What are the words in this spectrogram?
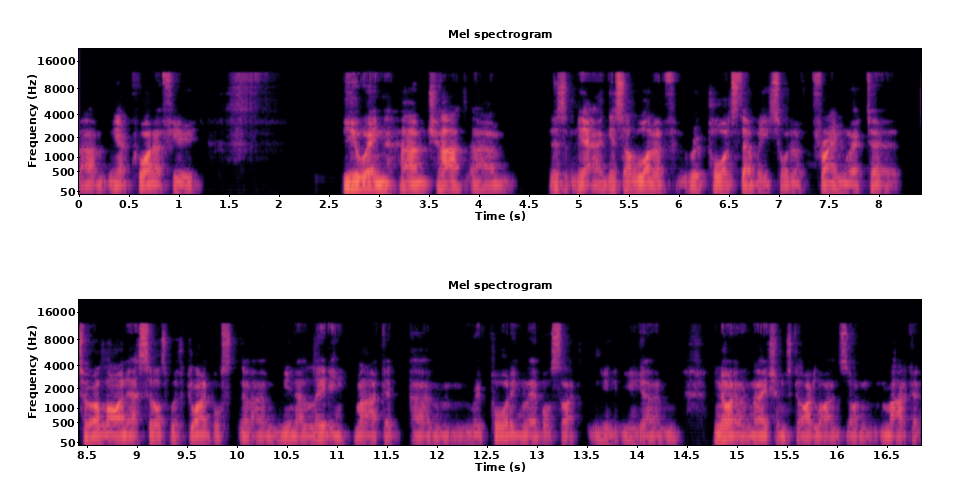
um, you know quite a few UN um, chart. Um, there's yeah, I guess a lot of reports that we sort of framework to to align ourselves with global, um, you know, leading market um, reporting levels like United Nations guidelines on market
